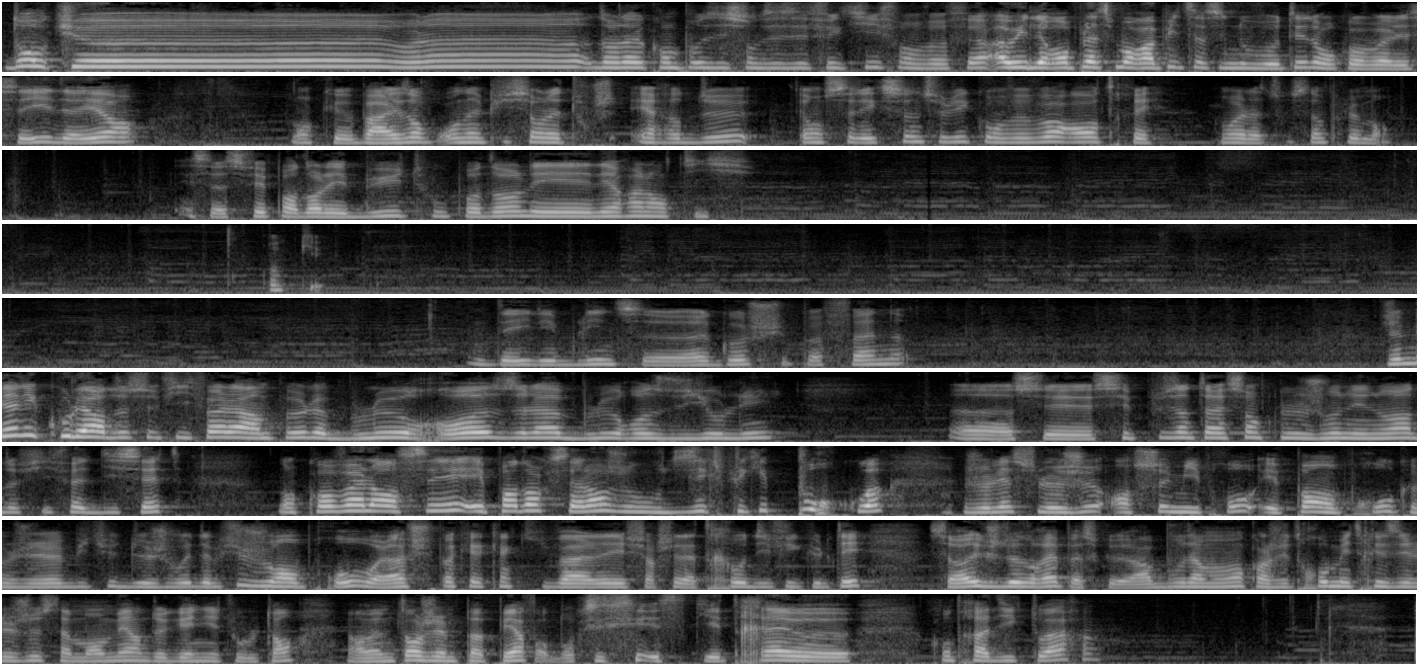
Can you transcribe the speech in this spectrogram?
Donc, euh, dans la composition des effectifs, on va faire... Ah oui, les remplacements rapides, ça c'est une nouveauté, donc on va l'essayer d'ailleurs. Donc euh, par exemple, on appuie sur la touche R2 et on sélectionne celui qu'on veut voir entrer. Voilà, tout simplement. Et ça se fait pendant les buts ou pendant les, ralentis. Ok. Daily Blinds euh, à gauche, je suis pas fan. J'aime bien les couleurs de ce FIFA là, un peu le bleu rose là, bleu rose violet. Euh, c'est plus intéressant que le jaune et noir de FIFA 17. Donc on va lancer et pendant que ça lance, je vais vous expliquer pourquoi je laisse le jeu en semi-pro et pas en pro comme j'ai l'habitude de jouer. D'habitude je joue en pro, voilà, je suis pas quelqu'un qui va aller chercher la très haute difficulté. C'est vrai que je devrais parce qu'à bout d'un moment quand j'ai trop maîtrisé le jeu, ça m'emmerde de gagner tout le temps. en même temps, j'aime pas perdre, donc c'est ce qui est très euh, contradictoire.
